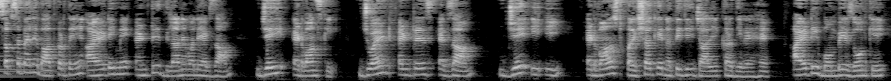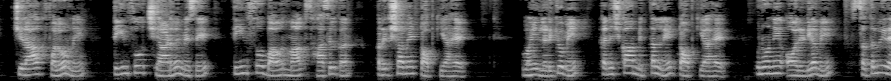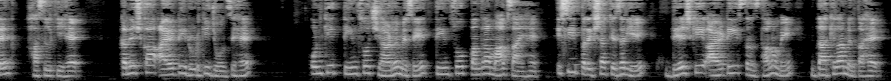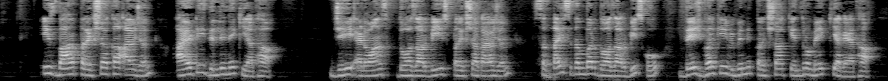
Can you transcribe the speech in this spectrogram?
सबसे पहले बात करते हैं आईआईटी में एंट्री दिलाने वाले एग्ज़ाम जेई एडवांस की। Joint entrance exam JEE advanced परीक्षा के नतीजे जारी कर दिए गए हैं। आईआईटी बॉम्बे जोन के चिराग फलोर ने तीन सौ छियानवे में से तीन सौ बावन मार्क्स हासिल कर परीक्षा में टॉप किया है। वहीं लड़कियों में कनिष्का मित्तल ने टॉप किया है। उन्होंने ऑल इंडिया में सत्रहवीं रैंक हासिल की है। कनिष्का आईआईटी रुड़की जोन से है। उनके तीन में से 315 मार्क्स आए हैं। इसी परीक्षा के ज़रिए देश के आईआईटी संस्थानों में दाखिला मिलता है। इस बार परीक्षा का आयोजन आईआईटी दिल्ली ने किया था। जेई एडवांस 2020 परीक्षा का आयोजन 27 सितंबर 2020 को देश भर के विभिन्न परीक्षा केंद्रों में किया गया था।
